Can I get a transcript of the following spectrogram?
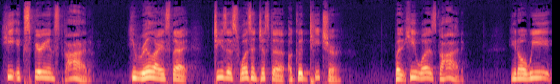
he experienced God. He realized that Jesus wasn't just a, a good teacher, but he was God. You know, we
